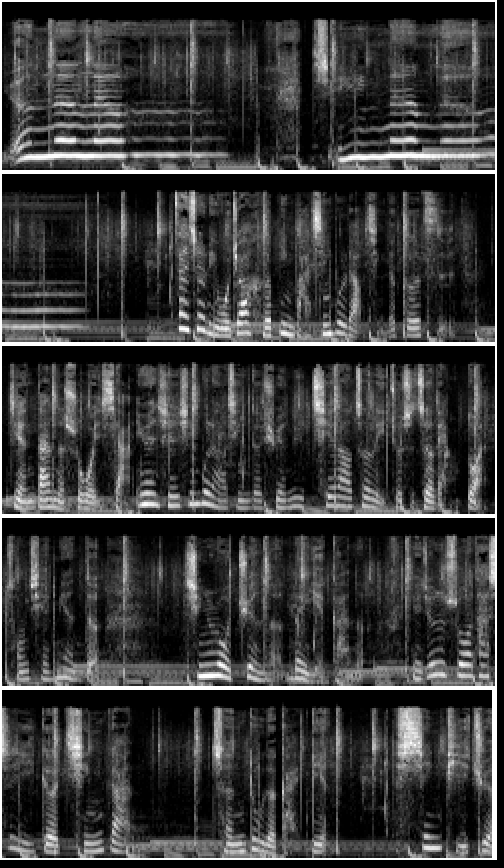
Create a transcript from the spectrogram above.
缘难了，情难了。在这里，我就要合并把《新不了情》的歌词。简单的说一下，因为其实《新不了情》的旋律切到这里就是这两段，从前面的“心若倦了，泪也干了”，也就是说它是一个情感程度的改变，心疲倦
